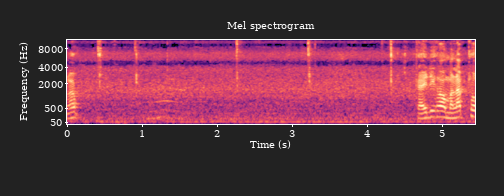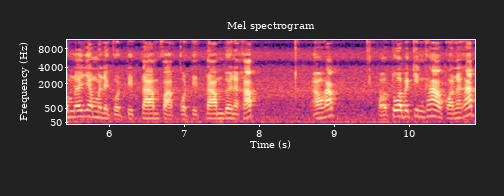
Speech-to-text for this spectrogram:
ครับ ใครที่เข้ามารับชมแล้วยังไม่ได้กดติดตามฝากกดติดตามด้วยนะครับ เอาครับ ขอตัวไปกินข้าวก่อนนะครับ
